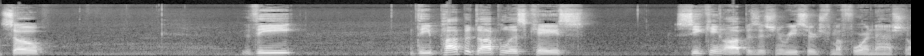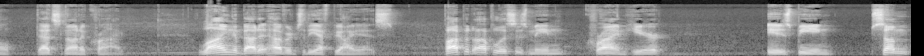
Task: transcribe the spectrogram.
So the the Papadopoulos case, seeking opposition research from a foreign national, that's not a crime. Lying about it, however, to the FBI is. Papadopoulos' main crime here is being some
